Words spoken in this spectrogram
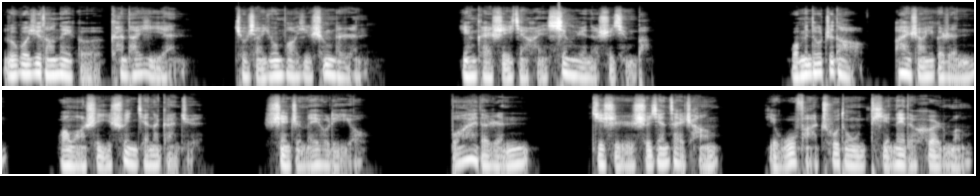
如果遇到那个看他一眼就想拥抱一生的人，应该是一件很幸运的事情吧。我们都知道，爱上一个人，往往是一瞬间的感觉，甚至没有理由。不爱的人，即使时间再长，也无法触动体内的荷尔蒙，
